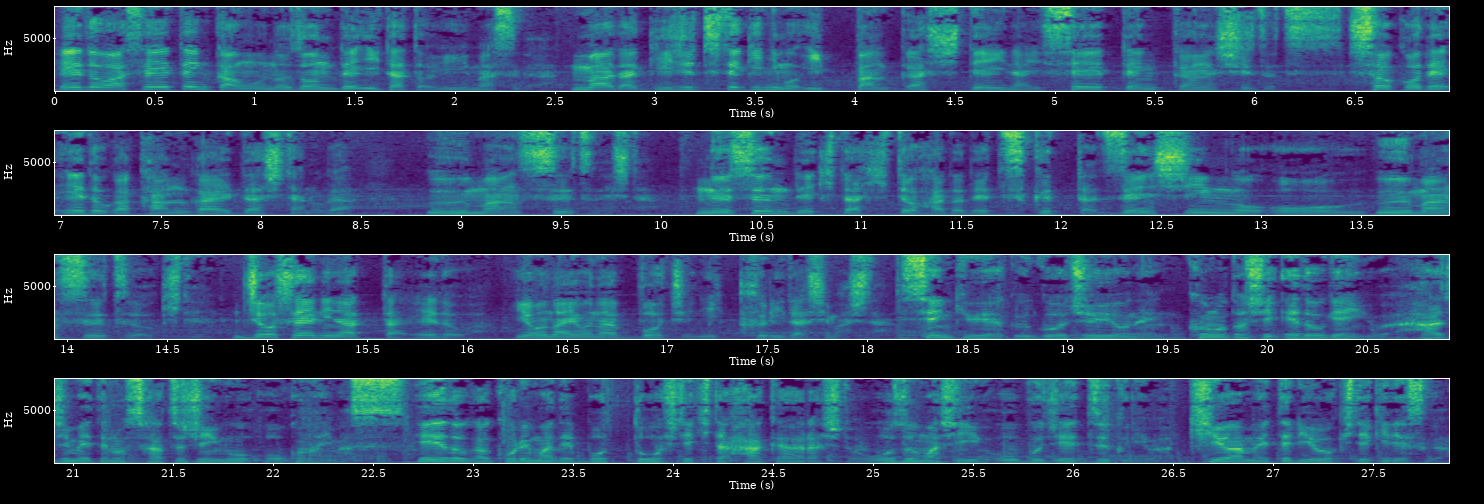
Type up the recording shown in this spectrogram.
エドは性転換を望んでいたと言いますが、まだ技術的にも一般化していない性転換手術。そこでエドが考え出したのがウーマンスーツでした。盗んできた人肌で作った全身を覆うウーマンスーツを着て、女性になったエドは夜な夜な墓地に繰り出しました。1954年、この年エド・ゲインは初めての殺人を行います。エドがこれまで没頭してきた墓荒らしとおぞましいオブジェ作りは極めて猟奇的ですが、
